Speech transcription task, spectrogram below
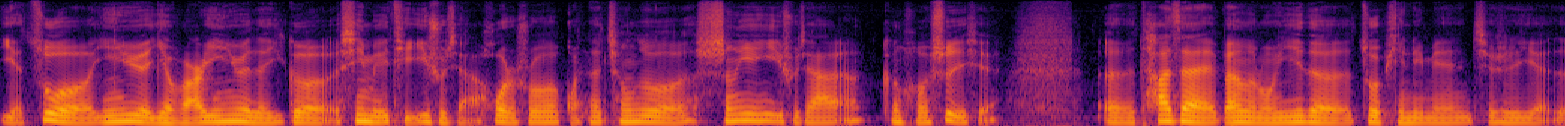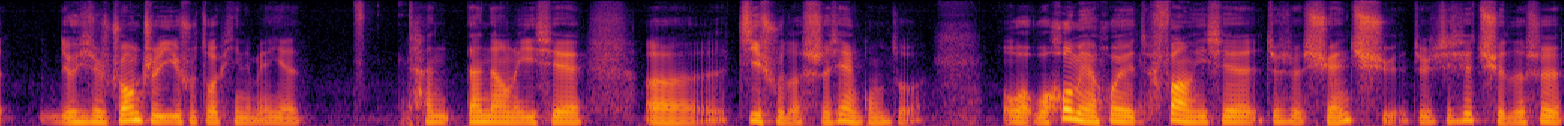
也做音乐也玩音乐的一个新媒体艺术家，或者说管他称作声音艺术家更合适一些。呃，他在坂本龙一的作品里面，其实也，尤其是装置艺术作品里面，也担担当了一些呃技术的实现工作。我我后面会放一些就是选曲，就是这些曲子是，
